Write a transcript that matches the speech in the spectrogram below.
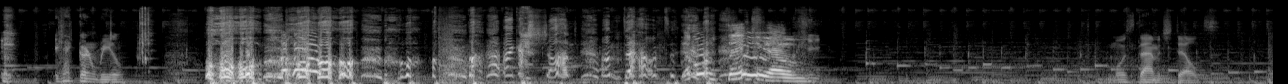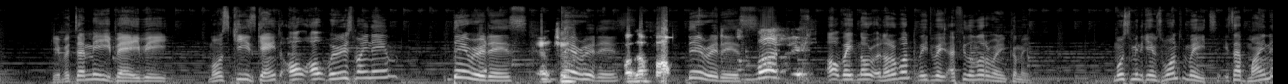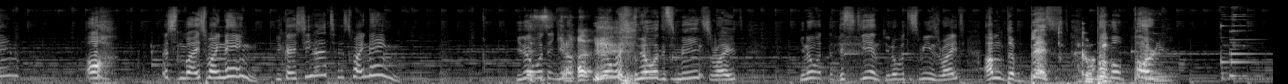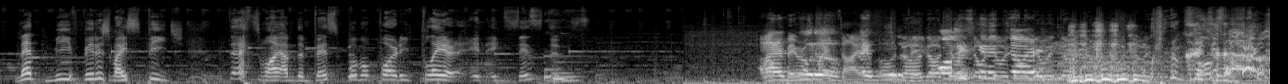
Is that gun real? I got shot! I'm down! Oh, damn! Most damage dealt. Give it to me, baby! Most keys gained. Oh, oh, where is my name? There it is! Gotcha. There it is! What the fuck? There it is! Fuck! Oh, wait, no, another one? Wait, wait, I feel another one incoming. Most mini minigames one? Wait, is that my name? Oh! It's my, it's my name! You guys see that? It's my name! You know what, you know, you know what, you know what this means, right? You know what, this is the end, you know what this means, right? I'm the best Pummel Party! Let me finish my speech. That's why I'm the best Pummel Party player in existence. Oh, I would have. I would have. Oh, no, no, oh, he's gonna do die. Do it, do it, do it, do it, do it, do it.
